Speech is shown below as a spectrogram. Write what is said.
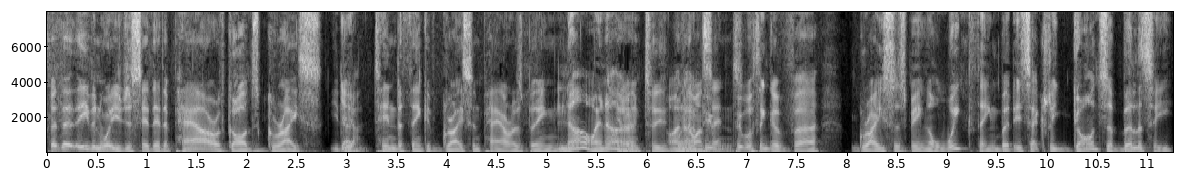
But the, even what you just said there, the power of God's grace. You don't yeah. tend to think of grace and power as being no, I know, you know, to I know. Pe-. People think of uh, grace as being a weak thing, but it's actually God's ability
